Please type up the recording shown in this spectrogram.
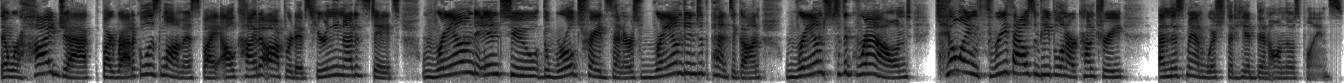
that were hijacked by radical Islamists, by Al Qaeda operatives here in the United States, rammed into the World Trade Centers, rammed into the Pentagon, rammed to the ground, killing 3,000 people in our country. And this man wished that he had been on those planes.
